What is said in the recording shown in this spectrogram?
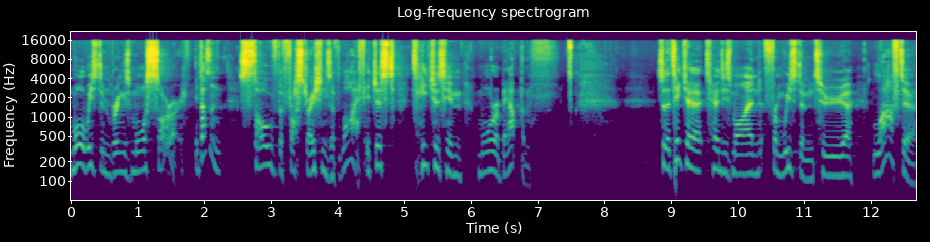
More wisdom brings more sorrow. It doesn't solve the frustrations of life, it just teaches him more about them. So the teacher turns his mind from wisdom to laughter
